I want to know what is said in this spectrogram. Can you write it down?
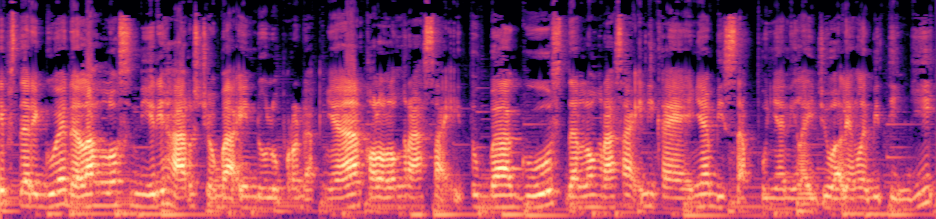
tips dari gue adalah lo sendiri harus cobain dulu produknya. Kalau lo ngerasa itu bagus dan lo ngerasa ini kayaknya bisa punya nilai jual yang lebih tinggi,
